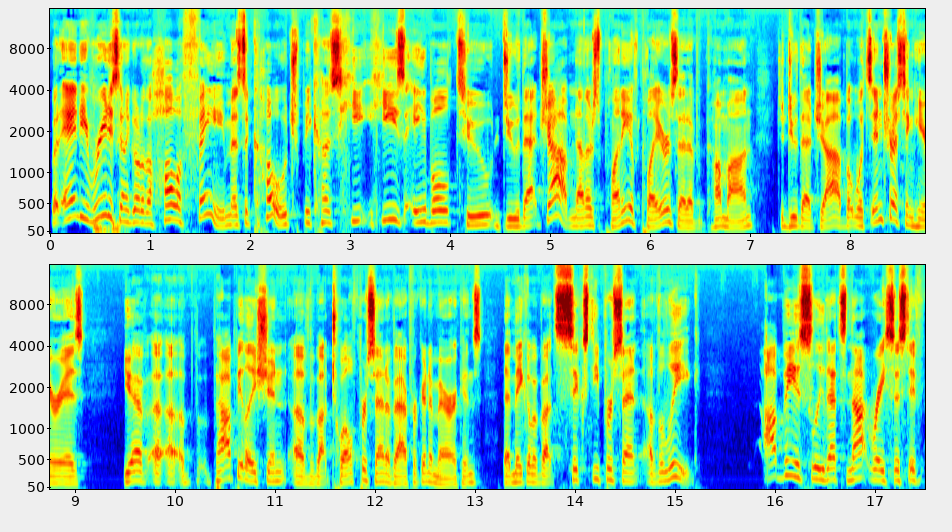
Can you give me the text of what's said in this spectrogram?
But Andy Reid is going to go to the Hall of Fame as a coach because he he's able to do that job. Now, there's plenty of players that have come on to do that job. But what's interesting here is you have a, a population of about 12% of African Americans that make up about 60% of the league obviously that's not racist if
